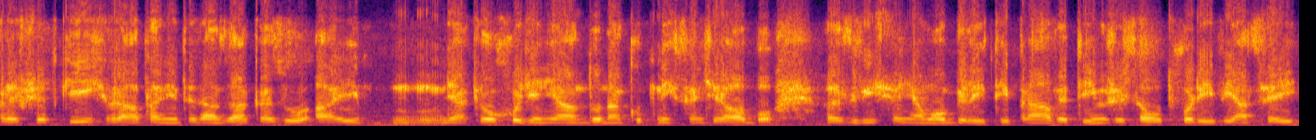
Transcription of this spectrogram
pre všetkých, vrátanie teda zákazu aj nejakého chodenia do nákupných centier alebo zvýšenia mobility práve tým, že sa otvorí viacej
